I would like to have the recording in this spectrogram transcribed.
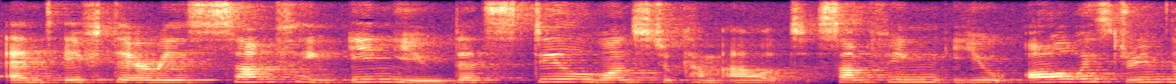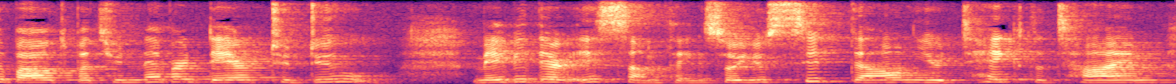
And if there is something in you that still wants to come out, something you always dreamed about but you never dared to do, maybe there is something. So you sit down, you take the time,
